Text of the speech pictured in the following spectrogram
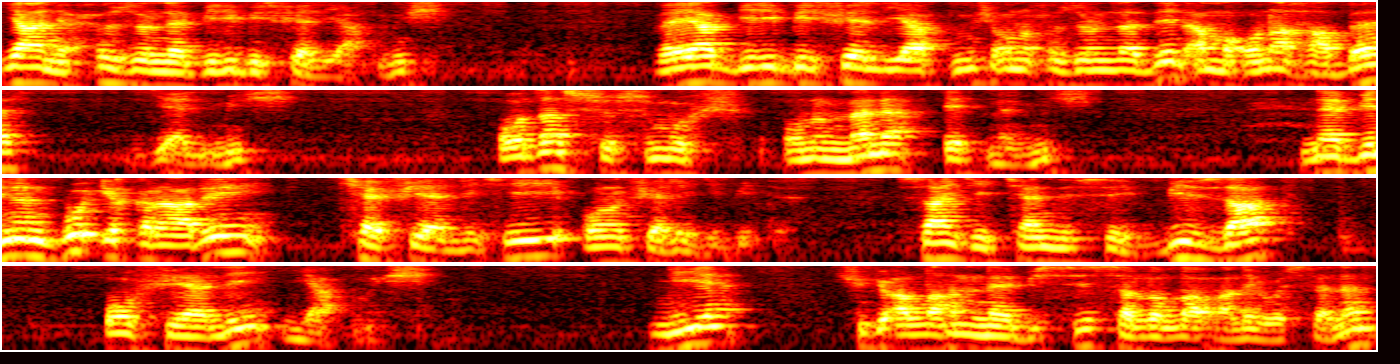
Yani huzuruna biri bir fiil yapmış veya biri bir fiil yapmış onun huzurunda değil ama ona haber gelmiş. O da susmuş, onu mena etmemiş. Nebinin bu ikrarı kefiyelihi onun fiili gibidir. Sanki kendisi bizzat o fiili yapmış. Niye? Çünkü Allah'ın Nebisi sallallahu aleyhi ve sellem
